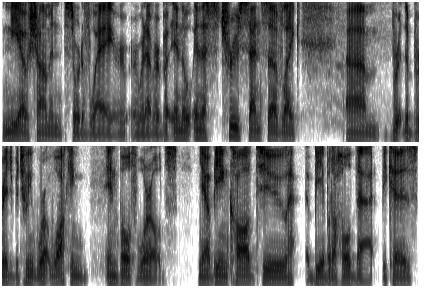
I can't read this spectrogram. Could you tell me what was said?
neo shaman sort of way or or whatever, but in the in this true sense of like um, br- the bridge between walking in both worlds. You know, being called to be able to hold that because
